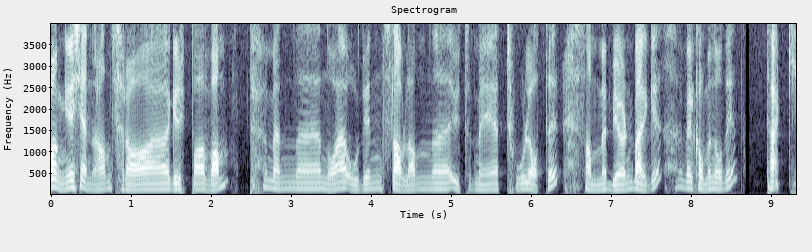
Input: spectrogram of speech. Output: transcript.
Mange kjenner han fra gruppa Vamp, men eh, nå er Odin Stavland eh, ute med to låter sammen med Bjørn Berge. Velkommen, Odin. Takk.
